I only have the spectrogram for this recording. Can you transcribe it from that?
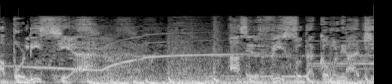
A polícia. A serviço da comunidade.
